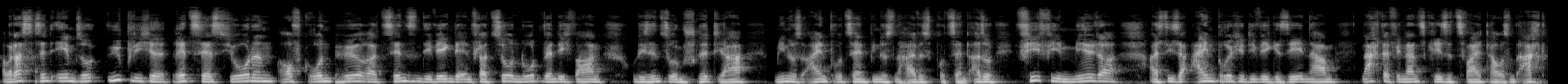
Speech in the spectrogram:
Aber das sind eben so übliche Rezessionen aufgrund höherer Zinsen, die wegen der Inflation notwendig waren und die sind so im Schnitt ja minus ein Prozent, minus ein halbes Prozent. Also viel, viel milder als diese Einbrüche, die wir gesehen haben nach der Finanzkrise 2008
